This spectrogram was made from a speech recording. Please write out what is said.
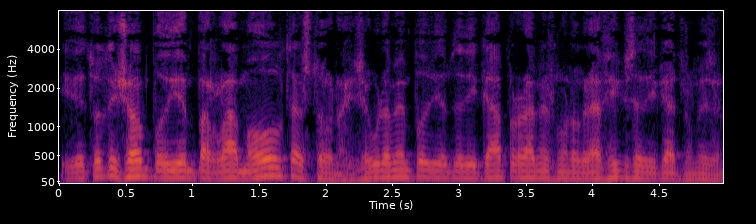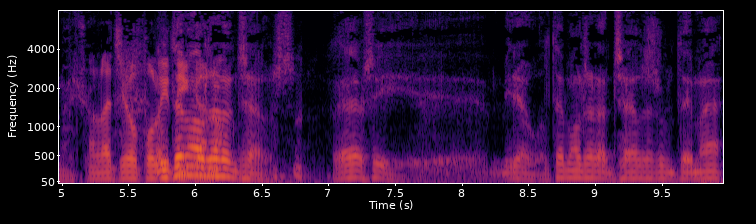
I de tot això en podíem parlar molta estona i segurament podríem dedicar programes monogràfics dedicats només a això. A la geopolítica, El tema dels no? Eh? Sí, mireu, el tema dels arancels és un tema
